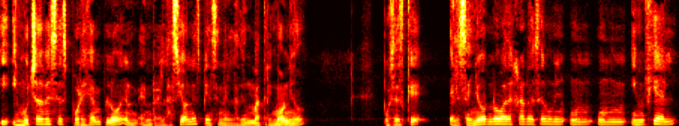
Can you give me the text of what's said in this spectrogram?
Y, muchas veces, por ejemplo, en, relaciones, piensen en la de un matrimonio, pues es que el Señor no va a dejar de ser un, un infiel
